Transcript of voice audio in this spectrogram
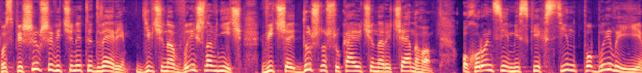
Поспішивши відчинити двері, дівчина вийшла в ніч, відчайдушно шукаючи нареченого. Охоронці міських стін побили її.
